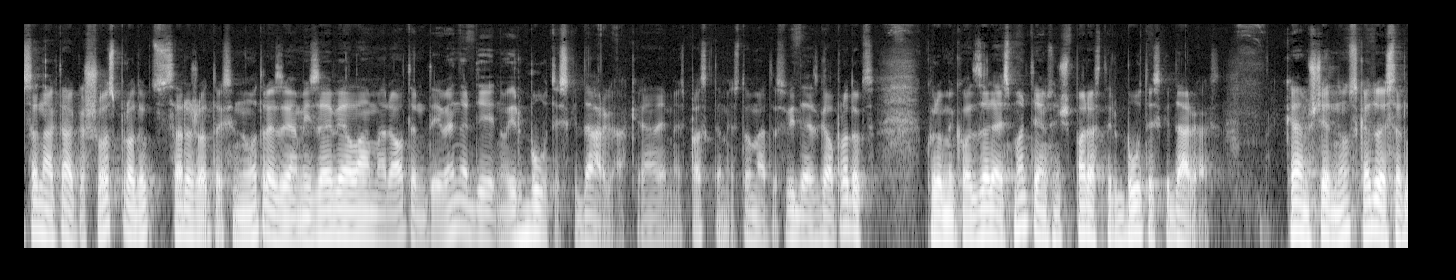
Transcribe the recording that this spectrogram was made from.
sanāk tā, ka šos produktus saražot teiksim, no otrreizējām izēvielām ar alternatīvu enerģiju nu, ir būtiski dārgāk. Ja? ja mēs paskatāmies, tomēr tas vidējais gala produkts, kuram ir kaut kāds zaļais marķējums, viņš parasti ir būtiski dārgāks. Kā jums šķiet, nu, skatoties ar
